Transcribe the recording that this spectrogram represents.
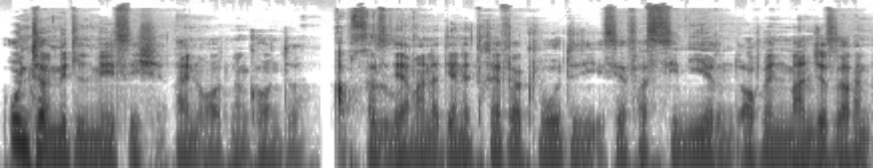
untermittelmäßig einordnen konnte. Absolut. Also der Mann hat ja eine Trefferquote, die ist ja faszinierend. Auch wenn manche Sachen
